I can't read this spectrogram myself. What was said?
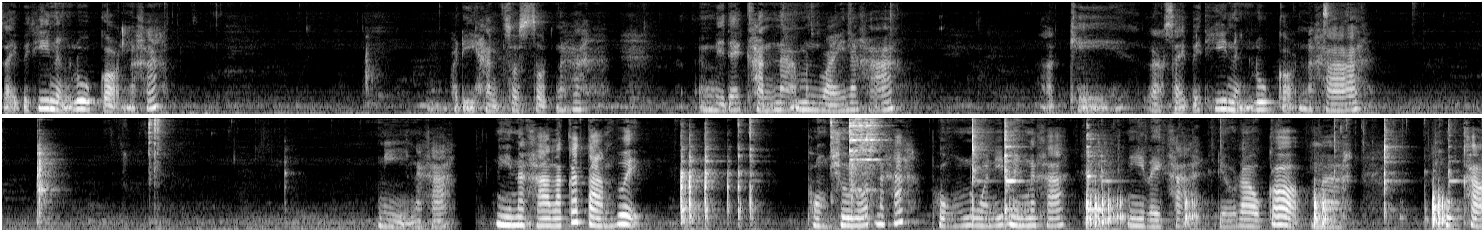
ใส่ไปที่หนึ่งลูกก่อนนะคะ พอดีหั่นสดๆนะคะไม่ได้คั้นน้ำมันไว้นะคะ โอเค เราใส่ไปที่หนึ่งลูกก่อนนะคะ นี่นะคะ นี่นะคะแล้วก็ตามด้วยผงชูรสนะคะ ผงนัวนิดนึงนะคะ นี่เลยค่ะ เดี๋ยวเราก็มาคลุกเคล้า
